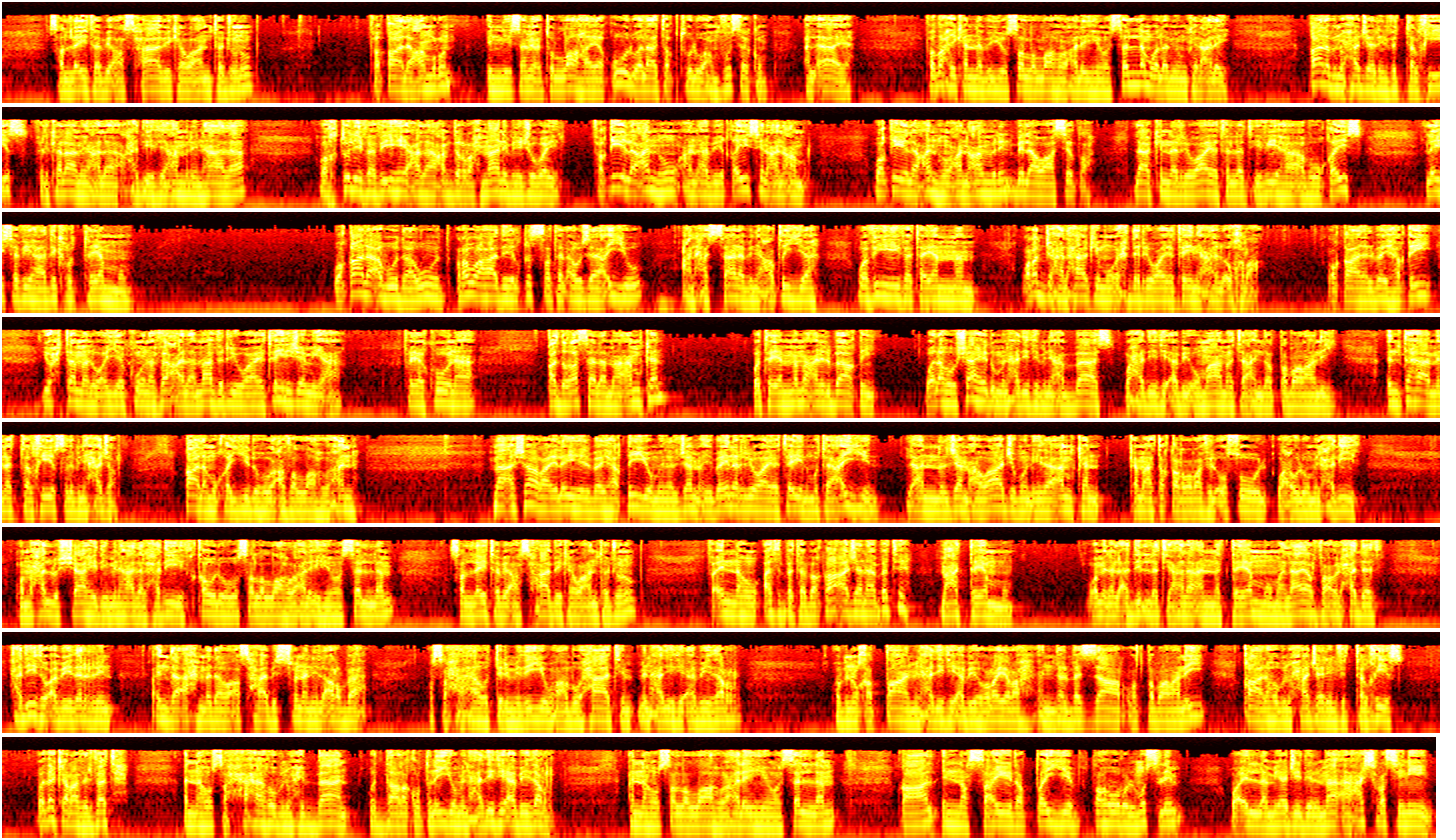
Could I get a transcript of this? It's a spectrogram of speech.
صليت بأصحابك وأنت جنب؟ فقال عمرو إني سمعت الله يقول ولا تقتلوا أنفسكم الآية. فضحك النبي صلى الله عليه وسلم ولم ينكر عليه. قال ابن حجر في التلخيص في الكلام على حديث عمرو هذا واختلف فيه على عبد الرحمن بن جبير فقيل عنه عن أبي قيس عن عمرو وقيل عنه عن عمرو بلا واسطة لكن الرواية التي فيها أبو قيس ليس فيها ذكر التيمم. وقال أبو داود روى هذه القصة الأوزاعي عن حسان بن عطية وفيه فتيمم ورجح الحاكم إحدى الروايتين على الأخرى. وقال البيهقي يحتمل أن يكون فعل ما في الروايتين جميعا فيكون قد غسل ما أمكن وتيمم عن الباقي. وله شاهد من حديث ابن عباس وحديث أبي أمامة عند الطبراني. انتهى من التلخيص لابن حجر. قال مقيده عفى الله عنه ما أشار إليه البيهقي من الجمع بين الروايتين متعين لأن الجمع واجب إذا أمكن كما تقرر في الأصول وعلوم الحديث. ومحل الشاهد من هذا الحديث قوله صلى الله عليه وسلم صليت بأصحابك وأنت جنب فإنه أثبت بقاء جنابته مع التيمم. ومن الأدلة على أن التيمم لا يرفع الحدث حديث أبي ذر عند أحمد وأصحاب السنن الأربع وصححه الترمذي وأبو حاتم من حديث أبي ذر وابن القطان من حديث أبي هريرة عند البزار والطبراني قاله ابن حجر في التلخيص. وذكر في الفتح أنه صححه ابن حبان والدار قطني من حديث أبي ذر أنه صلى الله عليه وسلم قال إن الصعيد الطيب طهور المسلم وإن لم يجد الماء عشر سنين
